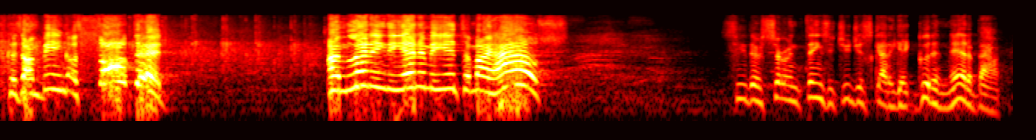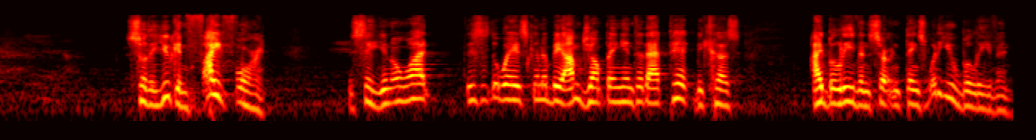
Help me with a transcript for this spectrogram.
because I'm being assaulted. I'm letting the enemy into my house. See, there's certain things that you just got to get good and mad about so that you can fight for it. You say, you know what? This is the way it's going to be. I'm jumping into that pit because I believe in certain things. What do you believe in?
